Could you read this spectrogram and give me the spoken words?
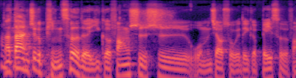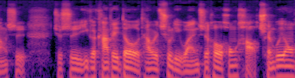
那当然，这个评测的一个方式是我们叫所谓的一个杯测的方式，就是一个咖啡豆，它会处理完之后烘好，全部用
